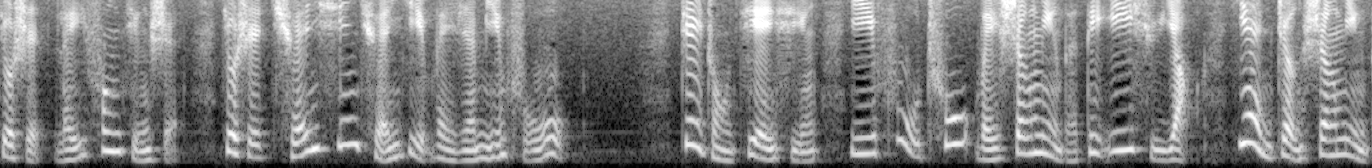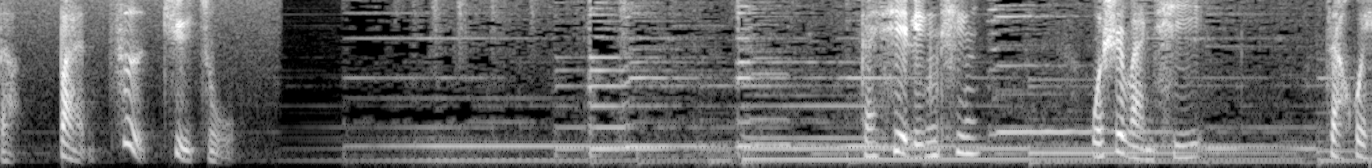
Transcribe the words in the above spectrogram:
就是雷锋精神，就是全心全意为人民服务。这种践行以付出为生命的第一需要，验证生命的本自具足。感谢聆听，我是晚琪，再会。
